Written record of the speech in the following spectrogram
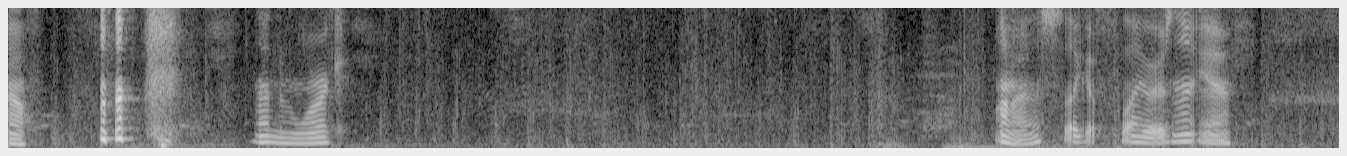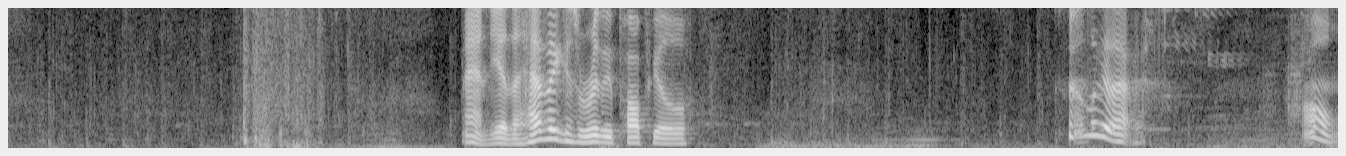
Oh. that didn't work. Oh no, this is like a flavor, isn't it? Yeah. Man, yeah, the Havoc is really popular. Look at that. Oh.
